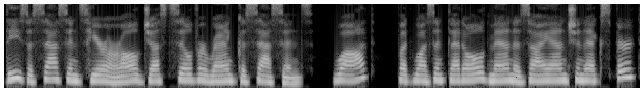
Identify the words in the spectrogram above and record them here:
These assassins here are all just silver rank assassins. What? But wasn't that old man a Xiantian expert?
